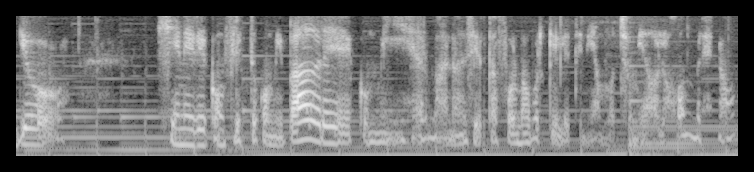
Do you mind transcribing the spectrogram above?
yo generé conflicto con mi padre, con mi hermano en cierta forma, porque le tenía mucho miedo a los hombres, ¿no?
